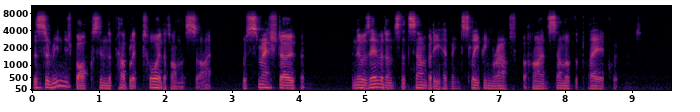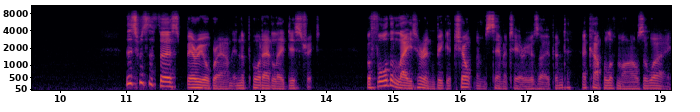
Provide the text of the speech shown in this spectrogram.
The syringe box in the public toilet on the site was smashed open, and there was evidence that somebody had been sleeping rough behind some of the play equipment. This was the first burial ground in the Port Adelaide district before the later and bigger Cheltenham Cemetery was opened a couple of miles away.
